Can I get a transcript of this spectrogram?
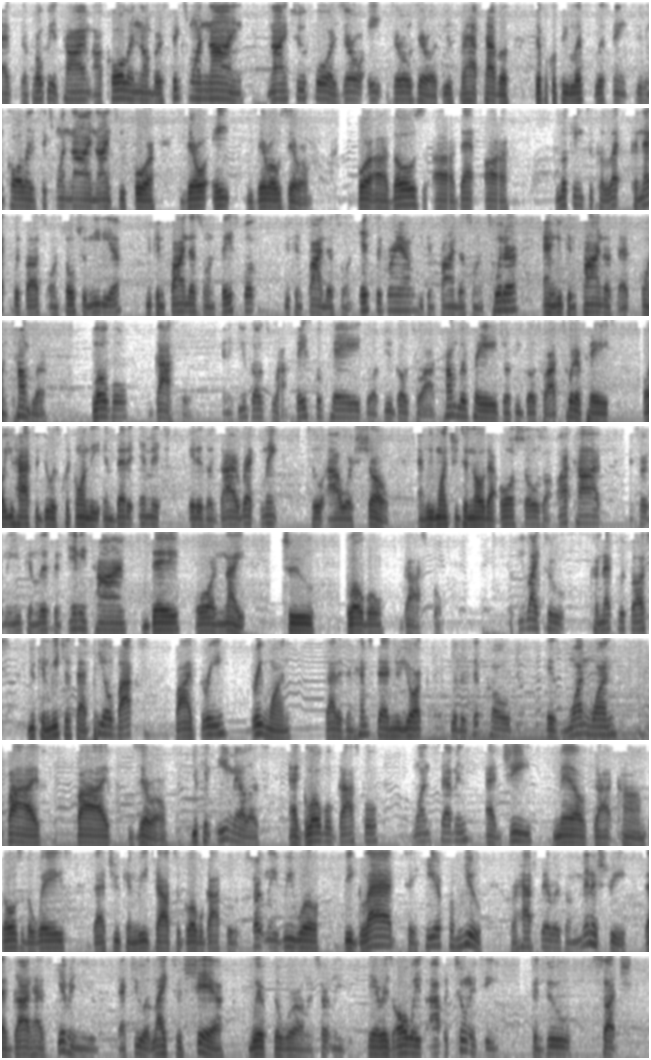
at the appropriate time. Our call-in number is 619 924-0800. If you perhaps have a difficulty list, listening, you can call in 619-924-0800. For uh, those uh, that are looking to collect, connect with us on social media, you can find us on Facebook, you can find us on Instagram, you can find us on Twitter, and you can find us at on Tumblr, Global Gospel. And if you go to our Facebook page or if you go to our Tumblr page or if you go to our Twitter page, all you have to do is click on the embedded image. It is a direct link to our show. And we want you to know that all shows are archived and certainly you can listen anytime, day or night to Global Gospel. If you'd like to connect with us, you can reach us at P.O. Box 5331. That is in Hempstead, New York, where the zip code is 11550. You can email us at globalgospel17 at gmail.com. Those are the ways that you can reach out to Global Gospel. Certainly, we will be glad to hear from you. Perhaps there is a ministry that God has given you that you would like to share with the world. And certainly there is always opportunity to do such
